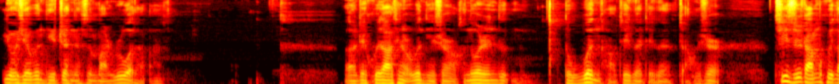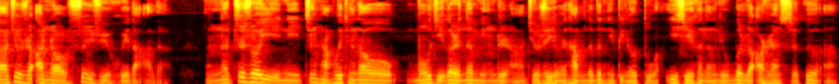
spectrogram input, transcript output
有些问题真的是蛮弱的啊。啊，这回答听友问题事儿，很多人都都问哈，这个这个咋回事？其实咱们回答就是按照顺序回答的。嗯，那之所以你经常会听到某几个人的名字啊，就是因为他们的问题比较多，一期可能就问了二三十个啊。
